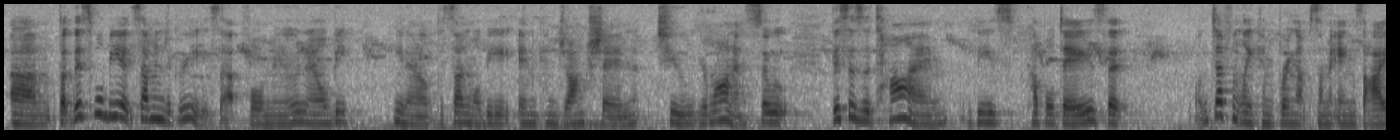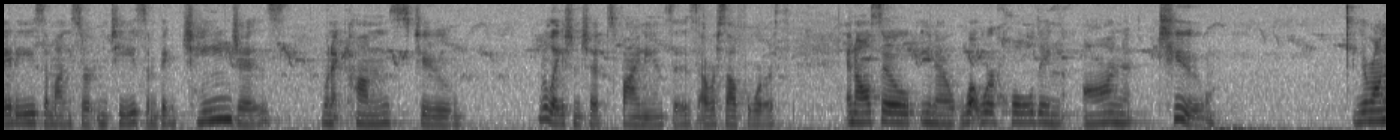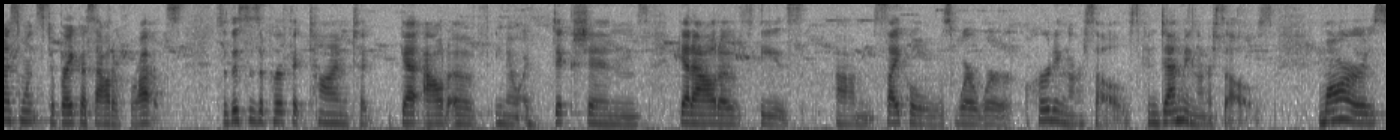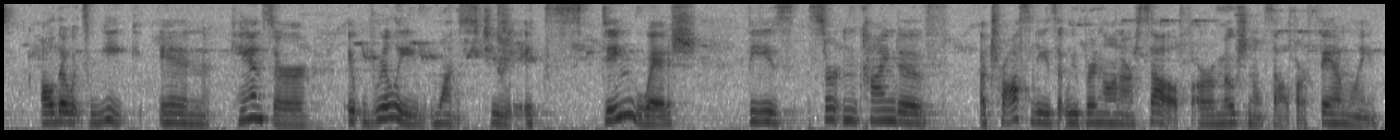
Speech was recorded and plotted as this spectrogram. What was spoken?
Um, but this will be at seven degrees that full moon, and it'll be, you know, the sun will be in conjunction to Uranus. So this is a time, these couple days, that definitely can bring up some anxiety, some uncertainty, some big changes when it comes to relationships, finances, our self worth, and also, you know, what we're holding on to. Uranus wants to break us out of ruts. So this is a perfect time to get out of, you know, addictions, get out of these um, cycles where we're hurting ourselves, condemning ourselves. Mars, although it's weak in Cancer, it really wants to extinguish these certain kind of atrocities that we bring on ourself, our emotional self, our family.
